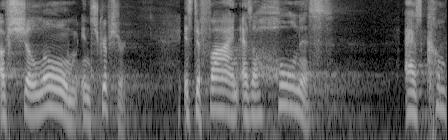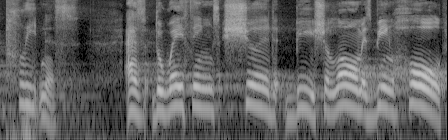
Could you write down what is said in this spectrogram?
of shalom in Scripture is defined as a wholeness, as completeness, as the way things should be. Shalom is being whole,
